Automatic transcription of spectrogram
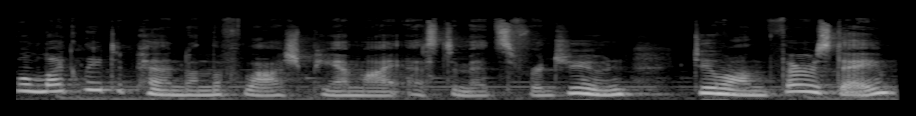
will likely depend on the flash PMI estimates for June, due on Thursday,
